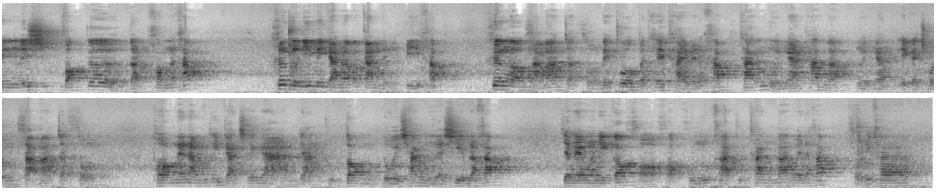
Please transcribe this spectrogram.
enrichfokker.com นะครับ เครื่องตัวนี้มีการรับประกัน 1 ปีครับ เครื่องเราสามารถจัดส่งได้ทั่วประเทศไทยเลยนะครับ ทั้งหน่วยงานภาครัฐ หน่วยงานเอกชน สามารถจัดส่ง พร้อมแนะนำวิธีการใช้งานอย่างถูกต้องโดยช่างมืออาชีพนะครับ ยังไงวันนี้ก็ขอขอบคุณลูกค้าทุกท่านมากเลยนะครับ สวัสดีครับ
